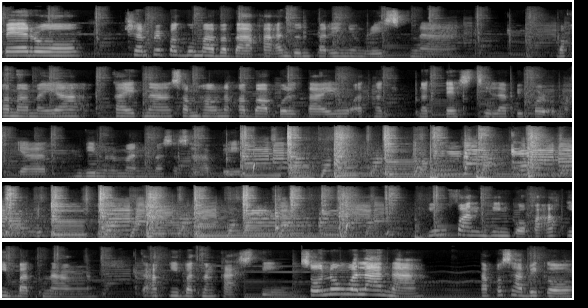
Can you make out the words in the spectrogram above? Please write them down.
Pero, syempre pag bumababa ka, andun pa rin yung risk na baka mamaya, kahit na somehow nakabubble tayo at nag- nag-test sila before umakyat, hindi mo naman masasabi. Yung funding ko, kaakibat ng, kaakibat ng casting. So, nung wala na, tapos sabi ko,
